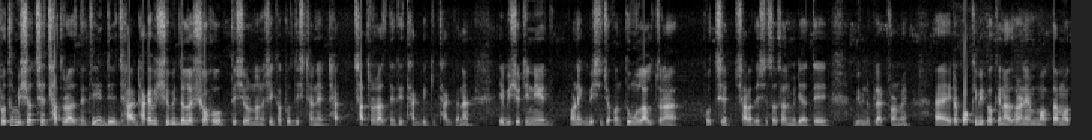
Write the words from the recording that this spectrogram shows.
প্রথম বিষয় হচ্ছে ছাত্র রাজনীতি। যে ঢাকা বিশ্ববিদ্যালয় সহ দেশের অন্যান্য শিক্ষা প্রতিষ্ঠানের ছাত্র রাজনীতি থাকবে কি থাকবে না, এই বিষয়টি নিয়ে অনেক বেশি যখন তুমুল আলোচনা হচ্ছে সারা দেশে, সোশ্যাল মিডিয়াতে, বিভিন্ন প্ল্যাটফর্মে এটার পক্ষে বিপক্ষে নানা ধরনের মতামত,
